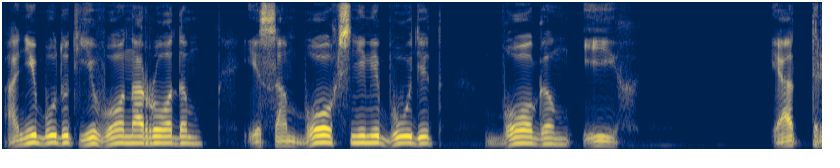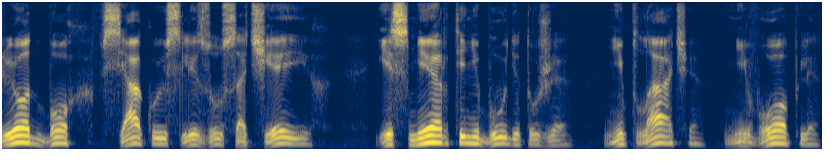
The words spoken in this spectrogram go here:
они будут Его народом, и сам Бог с ними будет Богом их. И оттрет Бог всякую слезу с очей их, и смерти не будет уже, ни плача, ни вопля,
